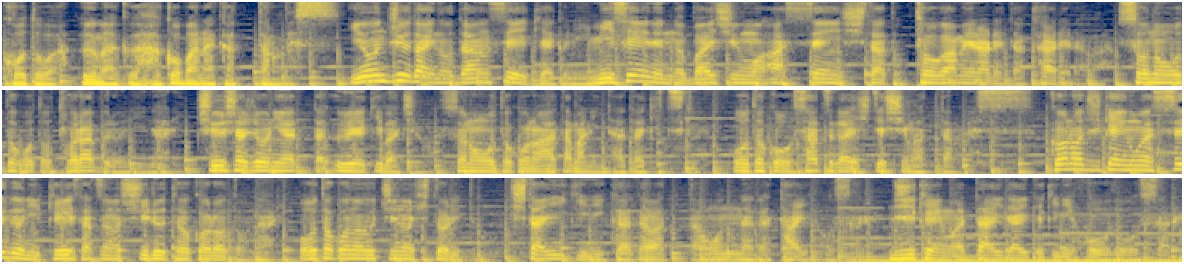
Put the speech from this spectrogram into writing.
ことはうまく運ばなかったのです。40代の男性客に未成年の売春を斡旋したと咎められた彼らは、その男とトラブルになり、駐車場にあった植木鉢をその男の頭に叩きつけ、男を殺害してしまったのです。この事件はすぐに警察の知るところとなり、男のうちの一人と死体遺棄に関わった女が逮捕され、事件は大々的に報道され、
